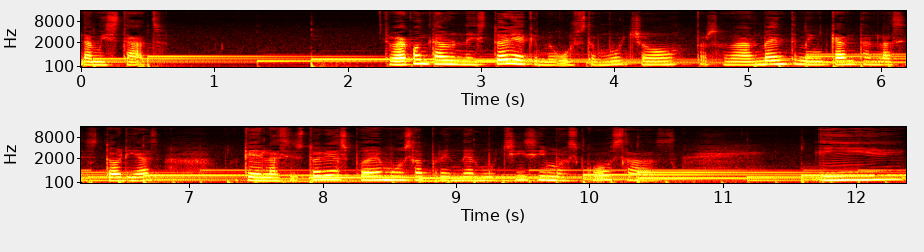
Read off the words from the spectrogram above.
la amistad. Te voy a contar una historia que me gusta mucho. Personalmente me encantan las historias porque las historias podemos aprender muchísimas cosas y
